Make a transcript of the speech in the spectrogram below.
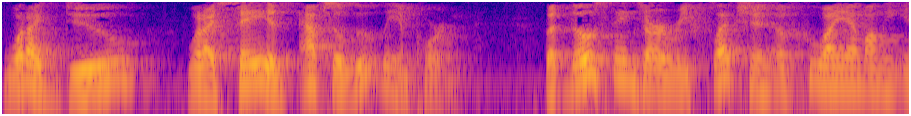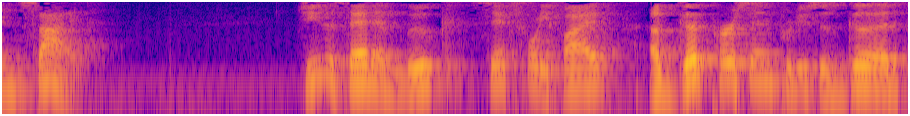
What I do, what I say is absolutely important. But those things are a reflection of who I am on the inside. Jesus said in Luke 6:45, "A good person produces good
